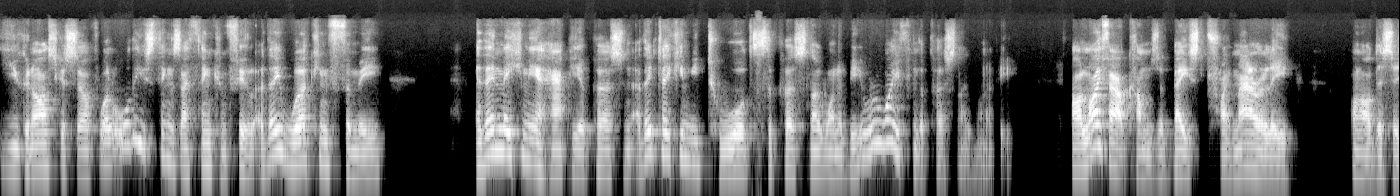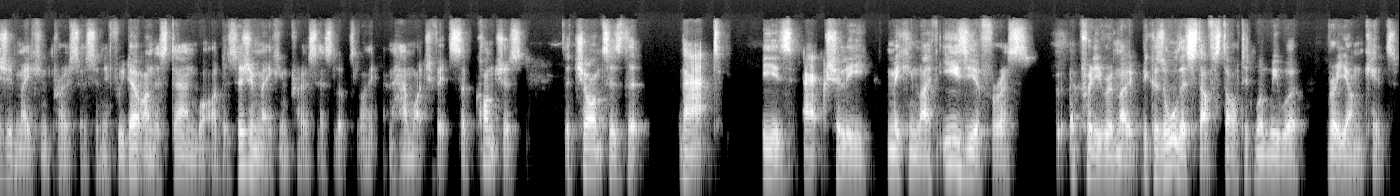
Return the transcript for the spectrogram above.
you can ask yourself, well, all these things I think and feel, are they working for me? Are they making me a happier person? Are they taking me towards the person I want to be or away from the person I want to be? Our life outcomes are based primarily on our decision making process. And if we don't understand what our decision making process looks like and how much of it's subconscious, the chances that that is actually making life easier for us are pretty remote because all this stuff started when we were very young kids.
